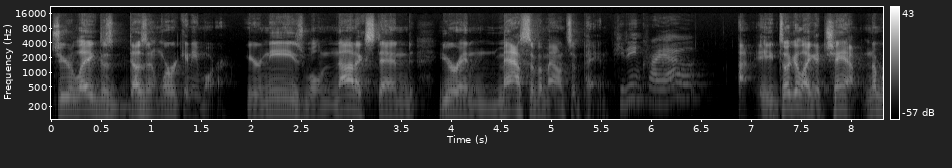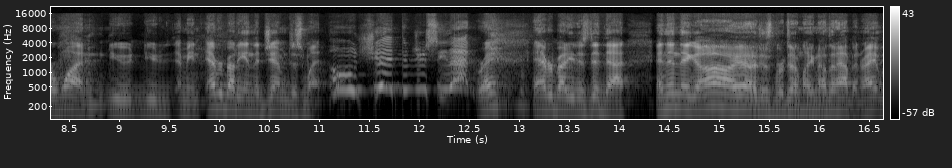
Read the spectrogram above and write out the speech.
So your leg just doesn't work anymore. Your knees will not extend. You're in massive amounts of pain. He didn't cry out. Uh, he took it like a champ. Number one, you, you, I mean, everybody in the gym just went, oh shit, did you see that? Right? everybody just did that. And then they go, oh yeah, just pretend like nothing happened, right?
